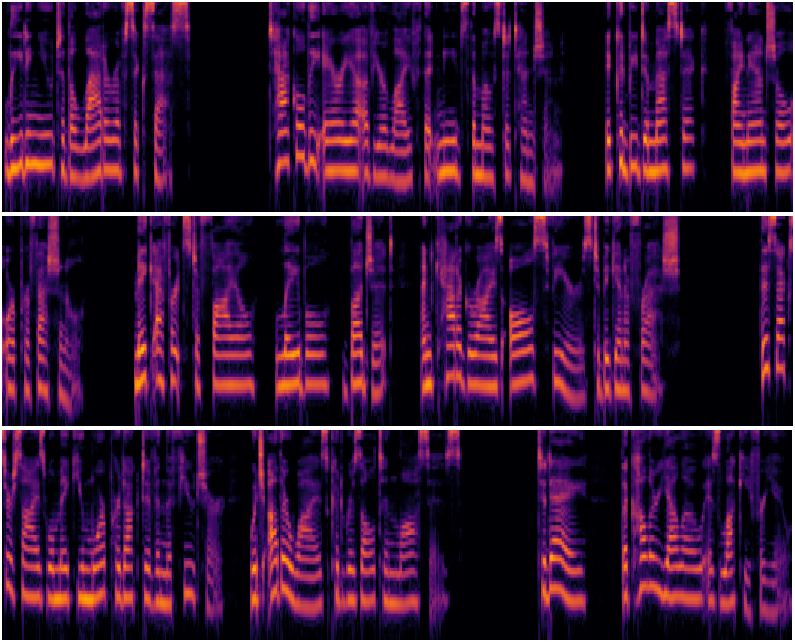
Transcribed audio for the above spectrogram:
leading you to the ladder of success. Tackle the area of your life that needs the most attention. It could be domestic, financial, or professional. Make efforts to file, label, budget, and categorize all spheres to begin afresh. This exercise will make you more productive in the future, which otherwise could result in losses. Today, the color yellow is lucky for you.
